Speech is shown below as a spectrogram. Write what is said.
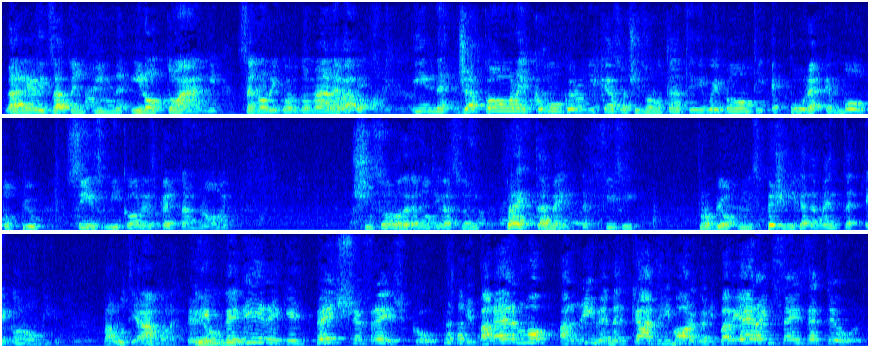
l'ha realizzato in, in, in 8 anni, se non ricordo male vado. In Giappone comunque in ogni caso ci sono tanti di quei ponti, eppure è molto più sismico rispetto a noi ci sono delle motivazioni prettamente fisiche, proprio specificatamente economiche. Valutiamole. Per impedire che il pesce fresco di Palermo arrivi ai mercati di Monaco e di Baviera in 6-7 ore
